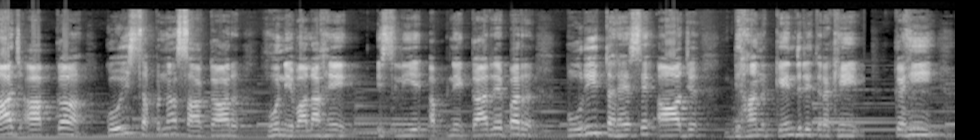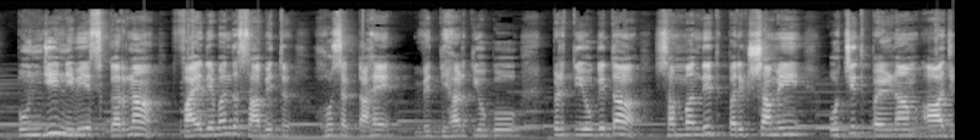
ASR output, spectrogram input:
आज आपका कोई सपना साकार होने वाला है, इसलिए अपने कार्य पर पूरी तरह से आज ध्यान केंद्रित रखें। कहीं पूंजी निवेश करना फ़ायदेमंद साबित हो सकता है। विद्यार्थियों को प्रतियोगिता संबंधित परीक्षा में उचित परिणाम आज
